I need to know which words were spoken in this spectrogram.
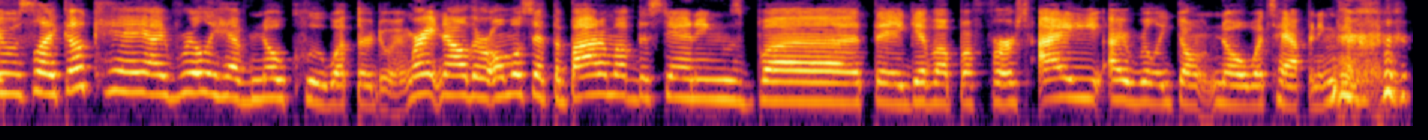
it was like, okay, I really have no clue what they're doing. Right now they're almost at the bottom of the standings, but they give up a first. I I really don't know what's happening there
